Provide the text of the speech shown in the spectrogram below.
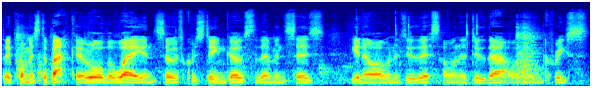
they promised to back her all the way. And so if Christine goes to them and says, you know, I want to do this, I want to do that, I want to increase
